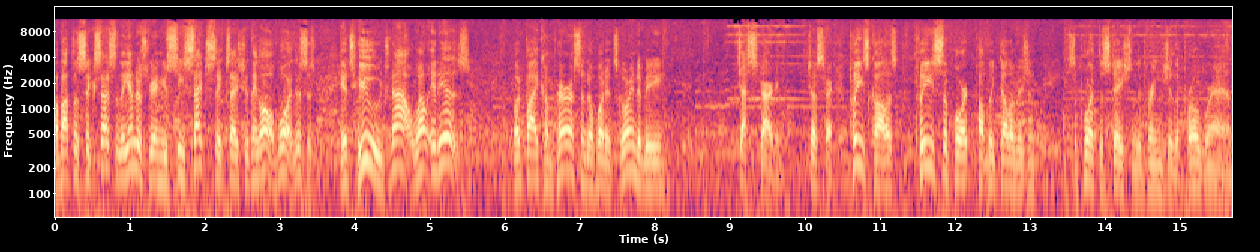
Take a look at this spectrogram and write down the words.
about the success of the industry and you see such success, you think, oh boy, this is, it's huge now. Well, it is. But by comparison to what it's going to be, just starting, just starting. Please call us. Please support public television. Support the station that brings you the program.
